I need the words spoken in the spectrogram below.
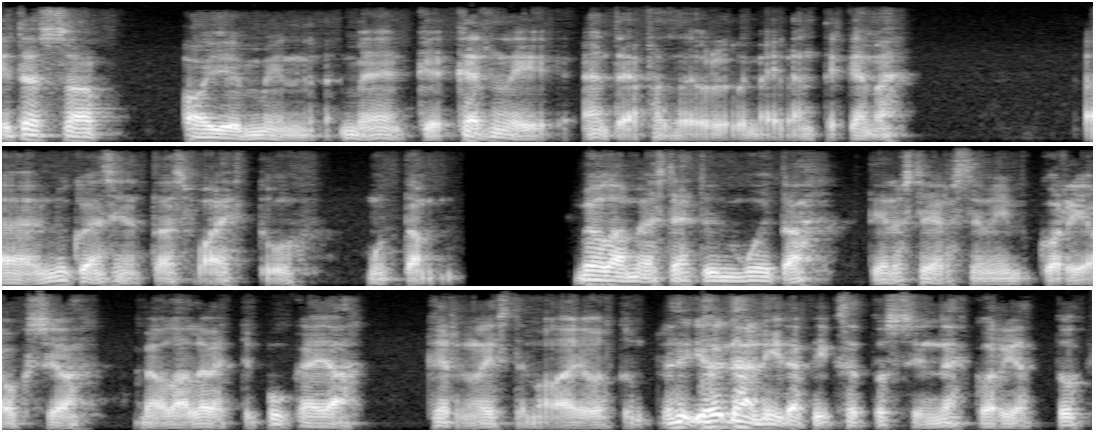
itse asiassa aiemmin meidän kerneli NTF oli meidän tekemä, nykyään sinne taas vaihtuu, mutta me ollaan myös tehty muita tiedostojärjestelmien korjauksia, me ollaan löydetty pukeja, kernelistä me ollaan joutunut, joitain niitä fiksattu sinne, korjattu.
